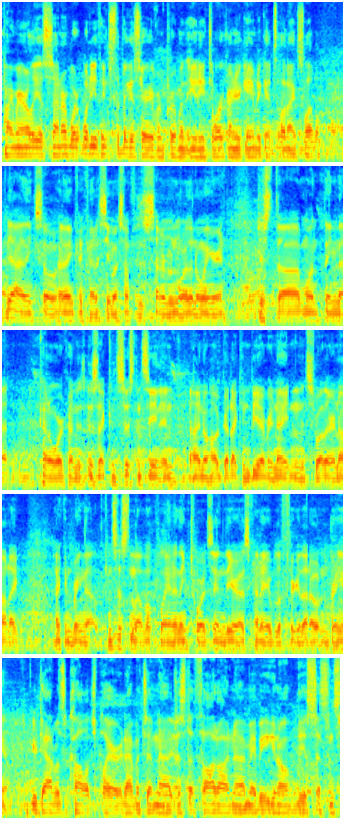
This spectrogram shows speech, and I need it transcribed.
primarily as center. What, what do you think is the biggest area of improvement that you need to work on your game to get to the next level? Yeah, I think so. I think I kind of see myself as a centerman more than a winger, and just one thing that kind of work on is, is that consistency, and, and, I know how good I can be every night, and it's whether or not I, I can bring that consistent level of play. And I think towards the end of the year, I was kind of able to figure that out and bring it. Your dad was a college player in Edmonton. Uh, yeah. Just a thought on uh, maybe you know the assistance.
